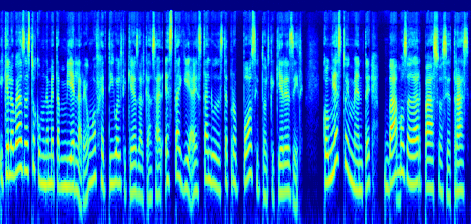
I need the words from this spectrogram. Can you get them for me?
y que lo veas esto como una meta bien larga, un objetivo al que quieres alcanzar, esta guía, esta luz, este propósito al que quieres ir. Con esto en mente, vamos a dar paso hacia atrás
